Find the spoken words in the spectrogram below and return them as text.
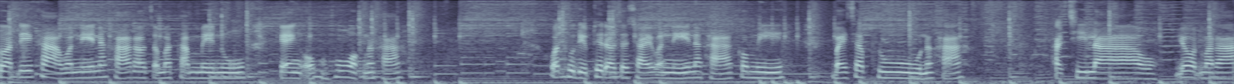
สวัสดีค่ะ วันนี้นะคะเราจะมาทำเมนูแกงอมฮวกนะคะ วัตถุดิบที่เราจะใช้วันนี้นะคะ ก็มีใบชะพลูนะคะ ผักชีลาว ยอดมะระ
